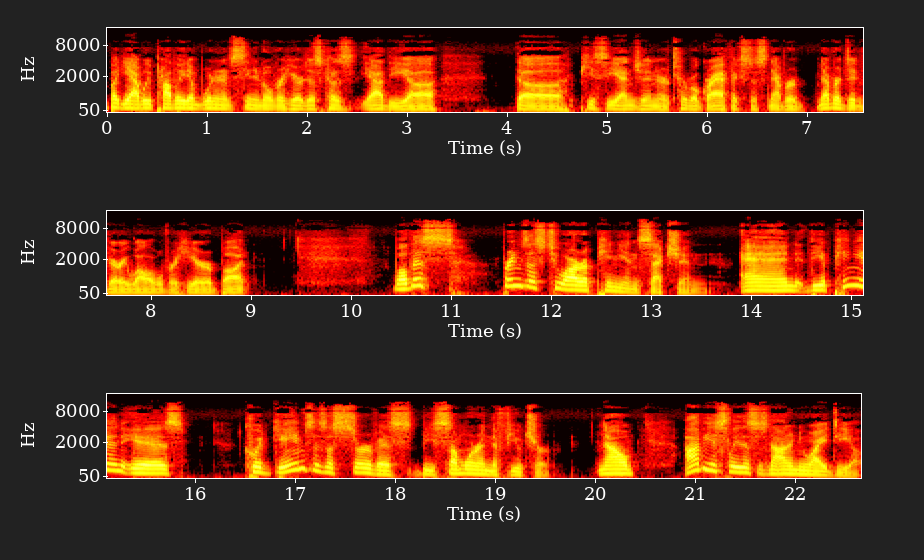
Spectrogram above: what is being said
but yeah, we probably wouldn't have seen it over here just because yeah, the uh, the PC Engine or TurboGrafx just never never did very well over here. But well, this brings us to our opinion section, and the opinion is: Could games as a service be somewhere in the future? Now, obviously, this is not a new idea.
